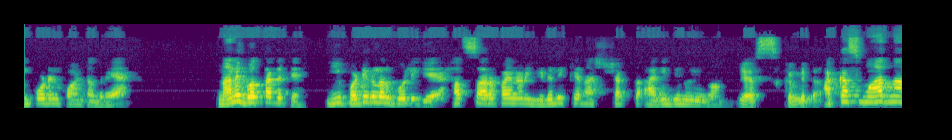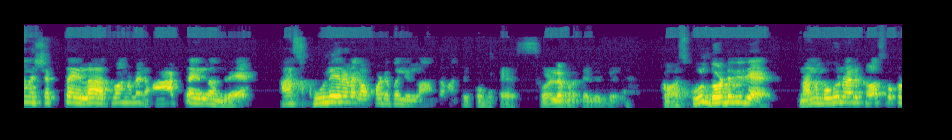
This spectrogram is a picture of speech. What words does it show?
ಇಂಪಾರ್ಟೆಂಟ್ ಪಾಯಿಂಟ್ ಅಂದ್ರೆ ನನಗೆ ಗೊತ್ತಾಗುತ್ತೆ ಈ ಪರ್ಟಿಕ್ಯುಲರ್ ಗೋಲಿಗೆ ಹತ್ತು ಸಾವಿರ ರೂಪಾಯಿ ನನಗೆ ಇಡಲಿಕ್ಕೆ ನಾ ಶಕ್ತ ಆಗಿದ್ದೀನೋ ಇಲ್ವಾ ಖಂಡಿತ. ಅಕಸ್ಮಾತ್ ನಾನು ಶಕ್ತ ಇಲ್ಲ ಅಥವಾ ನನಗೆ ಆಗ್ತಾ ಇಲ್ಲ ಅಂದ್ರೆ ಆ ಸ್ಕೂಲೇ ನನಗೆ ಅಫೋರ್ಡೆಬಲ್ ಇಲ್ಲ ಅಂತ ನಾನು ತಿಳ್ಕೊಬೇಕು. ಎಸ್ ಒಳ್ಳೆ ಮಾತಾಡಿದ್ರಿ ಸ್ಕೂಲ್ ದೊಡ್ಡದಿದೆ. ನನ್ನ ಮಗು ಅಲ್ಲಿ ಕಳಿಸ್ಬೇಕು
